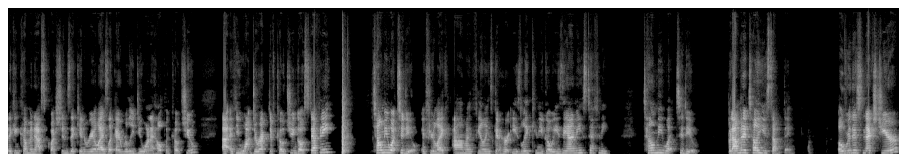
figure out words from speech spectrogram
They can come and ask questions. They can realize like I really do want to help and coach you. Uh, if you want directive coaching, go Stephanie. Tell me what to do. If you're like, ah, my feelings get hurt easily, can you go easy on me, Stephanie? Tell me what to do. But I'm going to tell you something. Over this next year,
